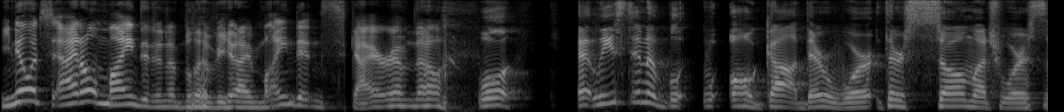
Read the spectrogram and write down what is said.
you know what's? I don't mind it in Oblivion. I mind it in Skyrim though. well, at least in Obli- oh god, there were there's so much worse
